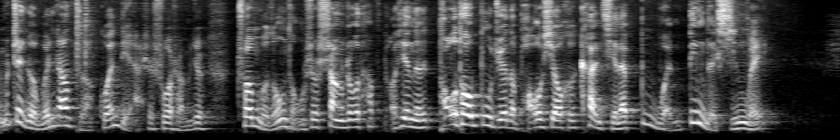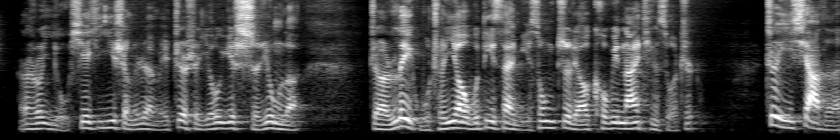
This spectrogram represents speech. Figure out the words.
那么这个文章主要观点是说什么？就是川普总统说上周他表现的滔滔不绝的咆哮和看起来不稳定的行为。他说有些医生认为这是由于使用了这类固醇药物地塞米松治疗 COVID-19 所致。这一下子呢，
